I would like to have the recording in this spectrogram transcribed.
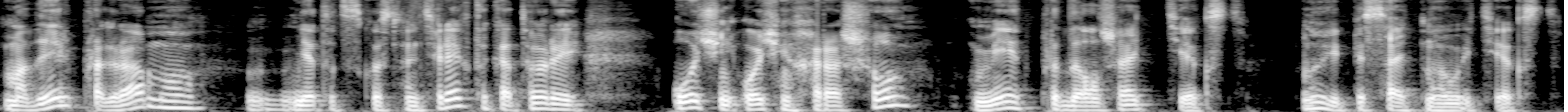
модель, программу, метод искусственного интеллекта, который очень-очень хорошо умеет продолжать текст, ну и писать новый текст.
